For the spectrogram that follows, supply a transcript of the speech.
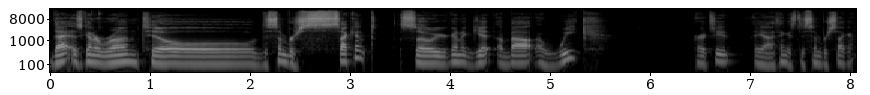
That is going to run till December 2nd. So you're going to get about a week, or it's, yeah, I think it's December 2nd.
